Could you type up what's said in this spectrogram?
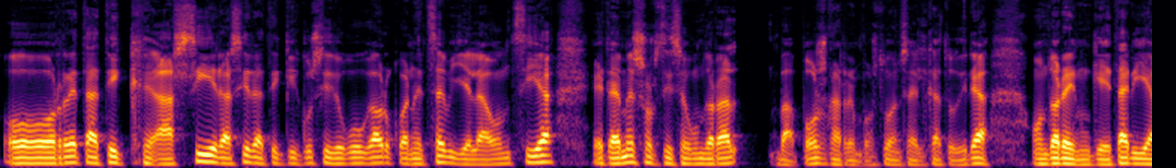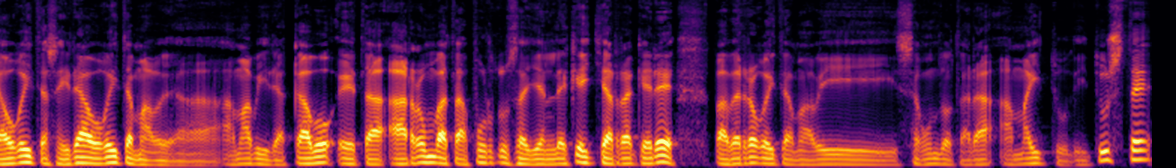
horretatik, hasiera hasieratik ikusi dugu gaurkoan etzebilela ontzia, eta emesortzi segundora, ba, posgarren postuan zailkatu dira. Ondoren, getaria hogeita zeira, hogeita amabira kabo, eta arraun bat apurtu zaien lekeitxarrak ere, ba, berrogeita amabi segundotara amaitu dituzte,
